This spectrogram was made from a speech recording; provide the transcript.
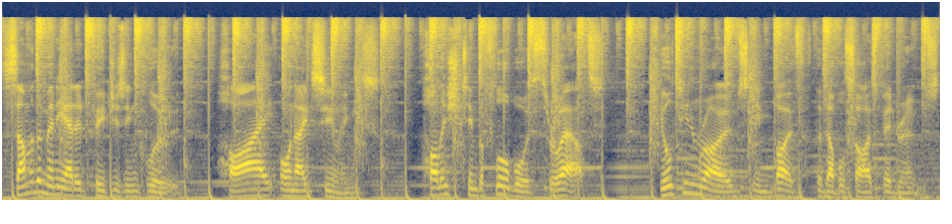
Some of the many added features include high ornate ceilings, polished timber floorboards throughout, built-in robes in both the double-sized bedrooms,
